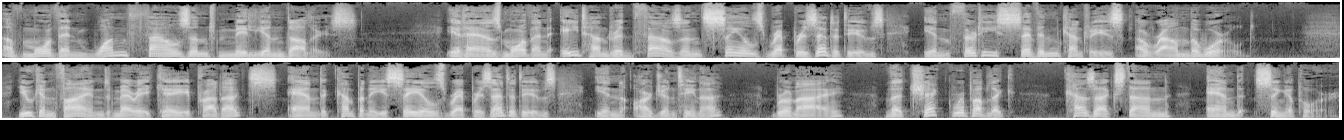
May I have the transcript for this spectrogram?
of more than $1,000 million. It has more than 800,000 sales representatives in 37 countries around the world. You can find Mary Kay products and company sales representatives in Argentina, Brunei, the Czech Republic, Kazakhstan, and Singapore.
